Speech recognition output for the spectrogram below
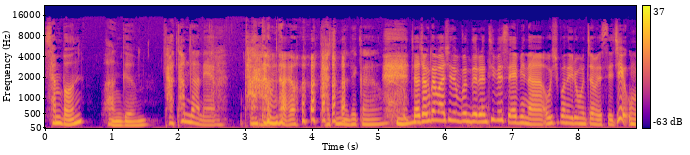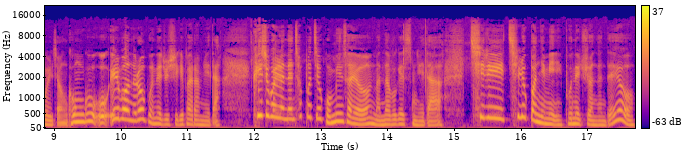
3번 황금. 다 탐나네요. 다 탐나요. 다 주면 안 될까요? 음. 자, 정답 아시는 분들은 TBS 앱이나 50번의 유료 문자 메시지 우물정 0951번으로 보내주시기 바랍니다. 퀴즈 관련된 첫 번째 고민 사연 만나보겠습니다. 7276번님이 보내주셨는데요.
